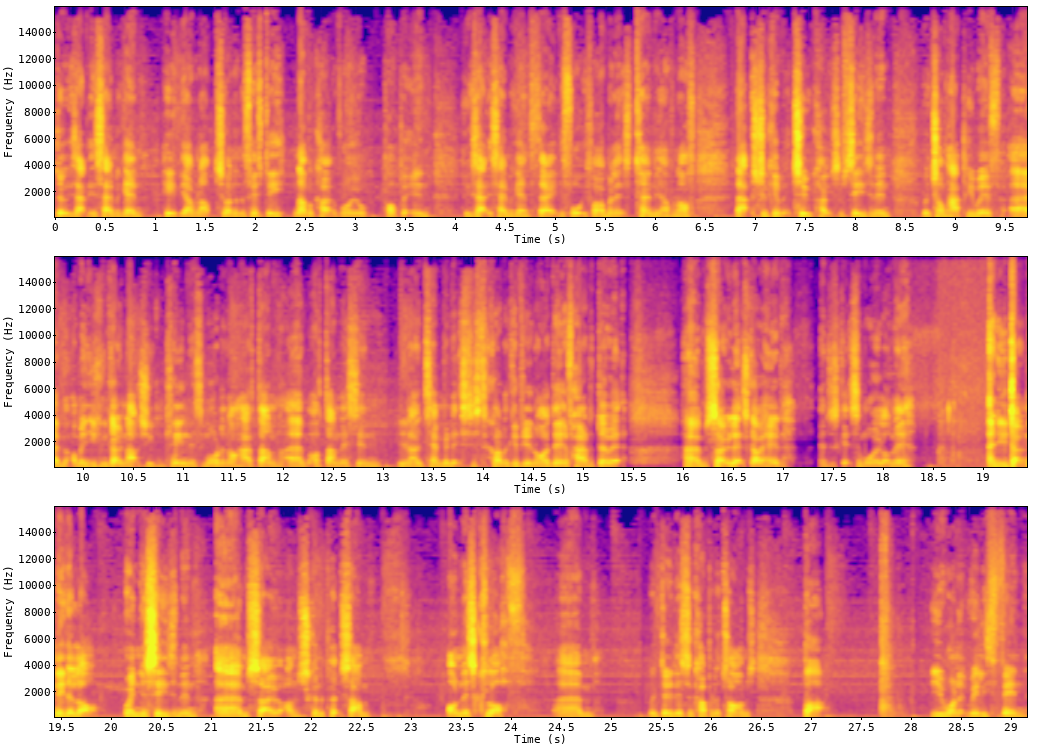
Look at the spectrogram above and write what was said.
do exactly the same again, heat the oven up 250, another coat of oil, pop it in, exactly the same again, 30 to 45 minutes, turn the oven off. That should give it two coats of seasoning, which I'm happy with. Um, I mean, you can go nuts, you can clean this more than I have done. Um, I've done this in, you know, 10 minutes just to kind of give you an idea of how to do it. Um, so let's go ahead and just get some oil on there. And you don't need a lot when you're seasoning. Um, so I'm just gonna put some on this cloth. Um, we'll do this a couple of times, but you want it really thin.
